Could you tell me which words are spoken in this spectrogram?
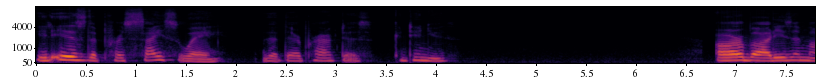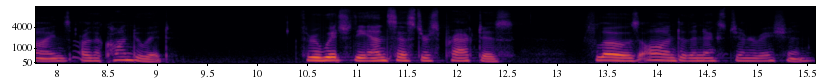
It is the precise way that their practice continues. Our bodies and minds are the conduit through which the ancestors' practice flows on to the next generation.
